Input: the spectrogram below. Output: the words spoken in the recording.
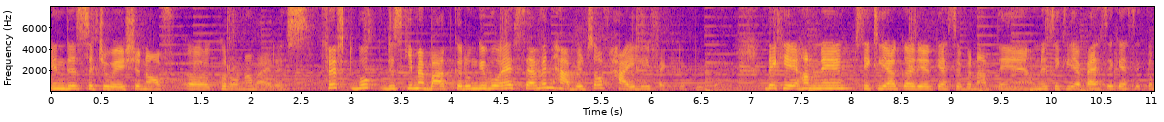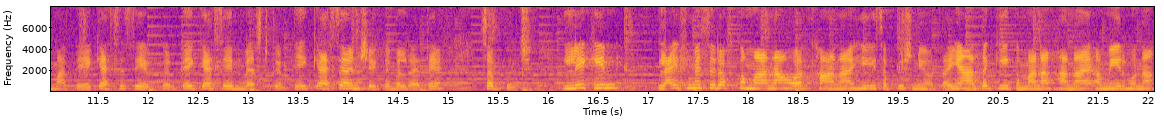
in this situation of corona virus fifth book जिसकी मैं बात करूँगी वो है seven habits of highly effective people देखिए, हमने सीख लिया करियर कैसे बनाते हैं, हमने सीख लिया पैसे कैसे कमाते हैं, कैसे सेव करते हैं, कैसे इन्वेस्ट करते हैं, कैसे अनशेकेबल रहते हैं, सब कुछ। लेकिन लाइफ में सिर्फ़ कमाना और खाना ही सब कुछ नहीं होता। यहाँ तक कि कमाना, खाना है अमीर होना,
